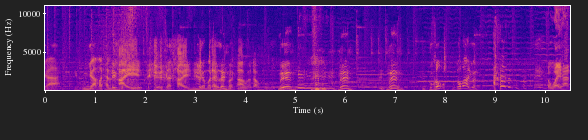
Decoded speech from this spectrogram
อย่า มึงอย่ามาทะลึ่งใครกับกูสัตว์ใครมึงอย่ามาทะลึ่งใครกับมากูมาทำกูมึง มึง มึง กูเข้ากูเข้าบ้านก่อน สวยท่าน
